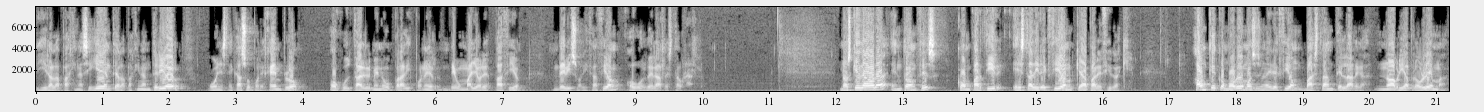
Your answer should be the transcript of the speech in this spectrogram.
ir a la página siguiente, a la página anterior o en este caso, por ejemplo, ocultar el menú para disponer de un mayor espacio de visualización o volver a restaurarlo. Nos queda ahora, entonces, compartir esta dirección que ha aparecido aquí. Aunque, como vemos, es una dirección bastante larga. No habría problema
